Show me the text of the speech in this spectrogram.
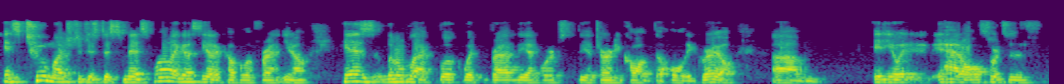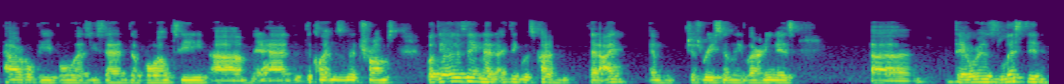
it's too much to just dismiss. Well, I guess he had a couple of friends. You know, his little black book, what Bradley Edwards, the attorney, called the Holy Grail. Um, it, you know, it, it, had all sorts of powerful people, as you said, the royalty. Um, it had the Clintons and the Trumps. But the other thing that I think was kind of that I am just recently learning is uh, there was listed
